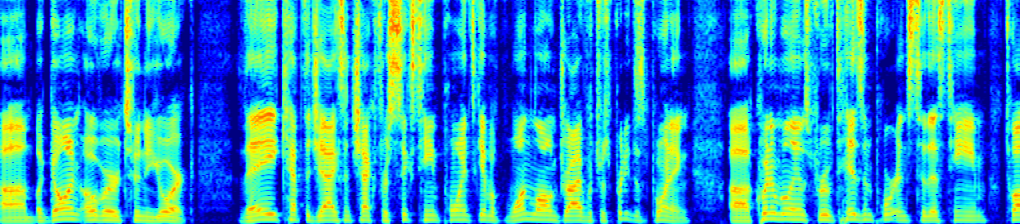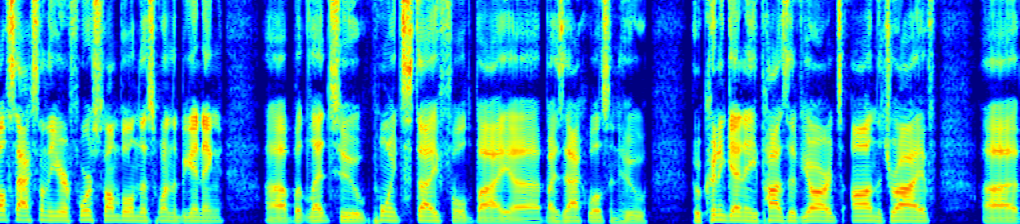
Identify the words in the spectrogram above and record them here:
Um, but going over to New York, they kept the Jags in check for 16 points, gave up one long drive, which was pretty disappointing. Uh, Quinnen Williams proved his importance to this team. 12 sacks on the year, forced fumble in this one in the beginning uh, but led to points stifled by uh, by Zach Wilson, who who couldn't get any positive yards on the drive. Uh,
